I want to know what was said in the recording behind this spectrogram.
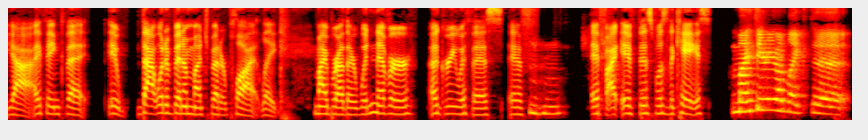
yeah, I think that it that would have been a much better plot. Like, my brother would never agree with this if Mhm. if I if this was the case. my theory on like the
